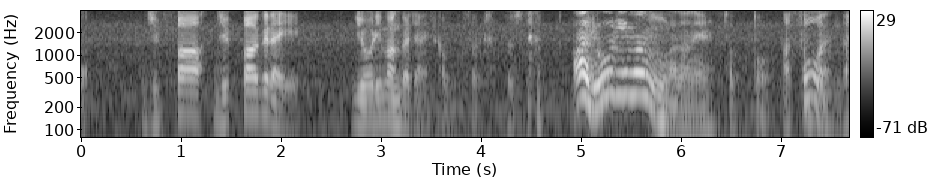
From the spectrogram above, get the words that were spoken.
う 10%, 10ぐらい料理漫画じゃないですかもうそれ。そしたら。あ料理漫画だねちょっと。あそうなんだ。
